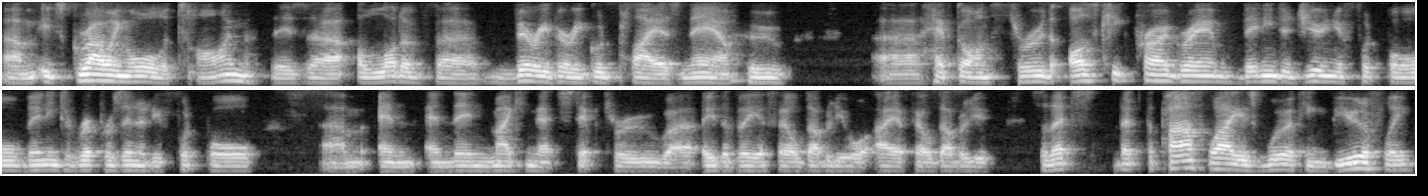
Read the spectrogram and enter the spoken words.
Um, it's growing all the time. There's uh, a lot of uh, very, very good players now who uh, have gone through the Auskick program, then into junior football, then into representative football, um, and and then making that step through uh, either VFLW or AFLW. So that's that. The pathway is working beautifully,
